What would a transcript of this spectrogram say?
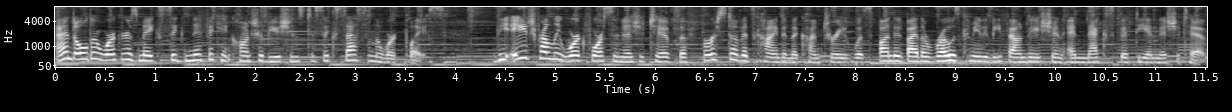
And older workers make significant contributions to success in the workplace. The Age Friendly Workforce Initiative, the first of its kind in the country, was funded by the Rose Community Foundation and Next 50 Initiative.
